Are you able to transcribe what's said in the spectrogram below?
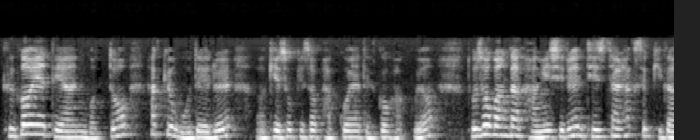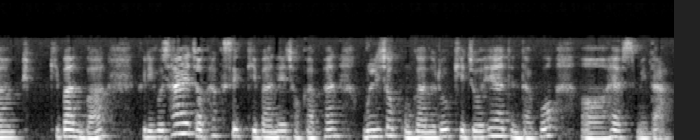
그거에 대한 것도 학교 모델을 어, 계속해서 바꿔야 될 것 같고요. 도서관과 강의실은 디지털 학습 기관 기반과 그리고 사회적 학습 기반에 적합한 물리적 공간으로 개조해야 된다고 어, 하였습니다.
